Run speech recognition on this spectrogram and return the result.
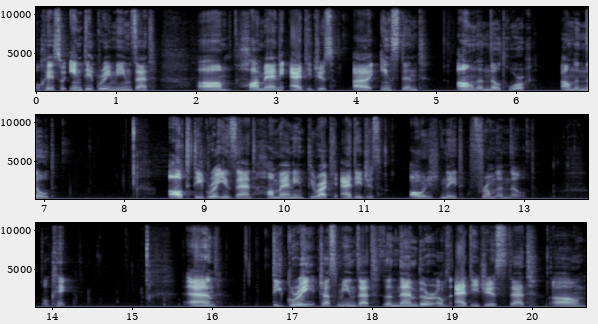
Okay so in degree means that um, how many edges are incident on the network on the node out degree is that how many direct edges originate from a node. Okay. And degree just means that the number of edges that um,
